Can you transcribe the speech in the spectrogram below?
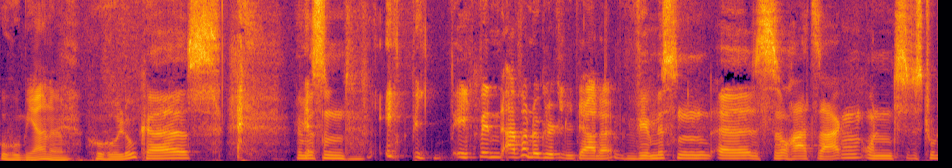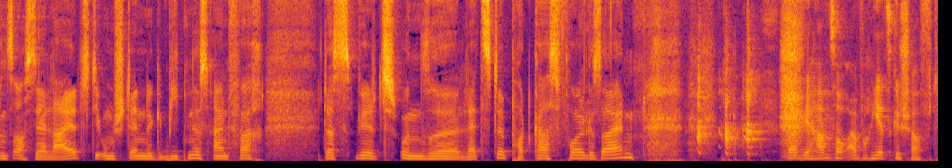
Huhu, Miane. Huhu, Lukas. Wir müssen, Ich, ich, bin einfach nur glücklich, Miane. wir müssen äh, es so hart sagen und es tut uns auch sehr leid. Die Umstände gebieten es einfach. Das wird unsere letzte Podcast-Folge sein. Weil wir haben es auch einfach jetzt geschafft.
